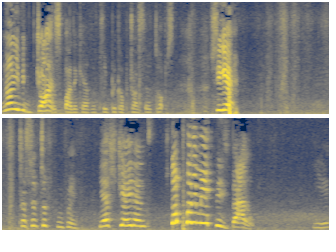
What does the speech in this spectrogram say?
Not even giant spider can actually pick up a Triceratops. So yeah, Triceratops will win. Yes, Jaden. Stop putting me in these battles. You.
